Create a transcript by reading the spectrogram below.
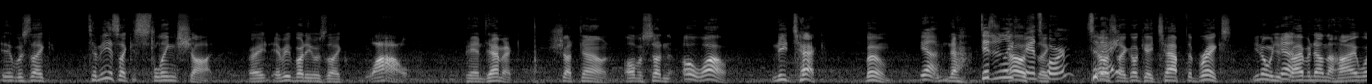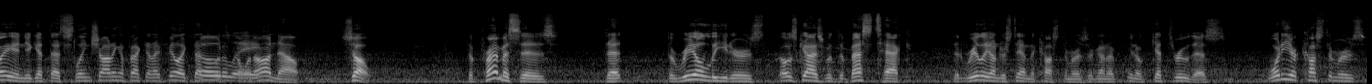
it was like, to me it's like a slingshot, right? Everybody was like, wow, pandemic, shut down. All of a sudden, oh wow, need tech, boom. Yeah. Now, Digitally now it's transform like, today? Now it's like, okay, tap the brakes. You know when you're Yeah. driving down the highway and you get that slingshotting effect, and I feel like that's what's going on now. So, the premise is that the real leaders, those guys with the best tech, that really understand the customers are going to you know, get through this. What are your customers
